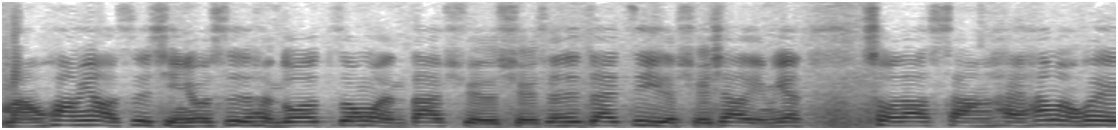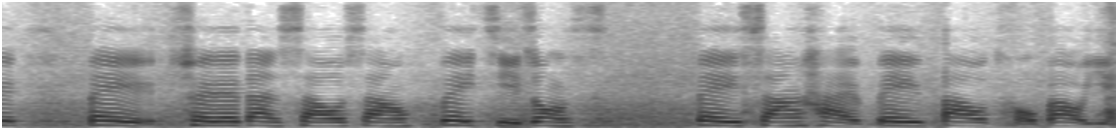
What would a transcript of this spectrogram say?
蛮荒谬的事情，就是很多中文大学的学生是在自己的学校里面受到伤害，他们会被催泪弹烧伤，被击中。被伤害、被爆头、爆眼，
